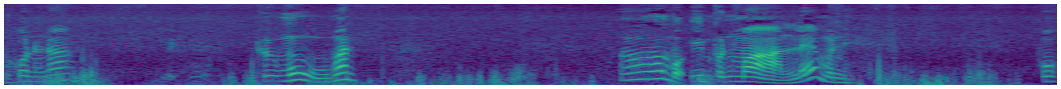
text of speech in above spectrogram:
ทุกคนนะนะถือหมูมันอ๋อบอกอิมเพิ่นหมานแล้วมันนี่พวก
